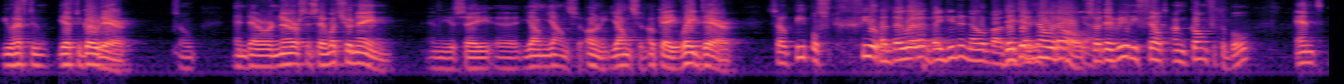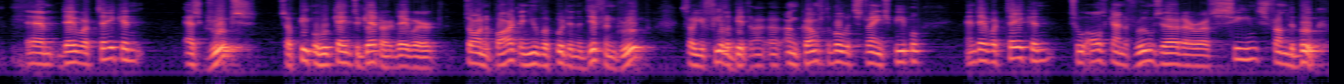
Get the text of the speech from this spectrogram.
"You have to, you have to go there." So, and there were nurses and say, "What's your name?" And you say, uh, "Jan Jansen." Only Jansen. Okay, wait there. So people feel But they were they didn't know about they it. didn't know at all. Yeah. So they really felt uncomfortable, and um, they were taken as groups. So people who came together, they were torn apart, and you were put in a different group. So you feel a bit uh, uh, uncomfortable with strange people, and they were taken to all kind of rooms where there were scenes from the book.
